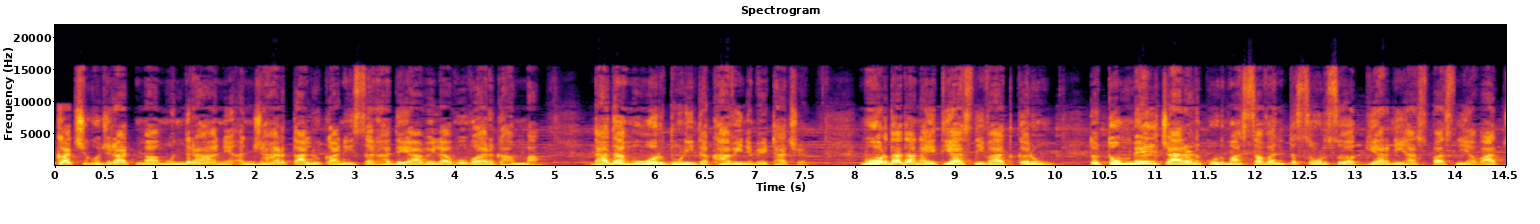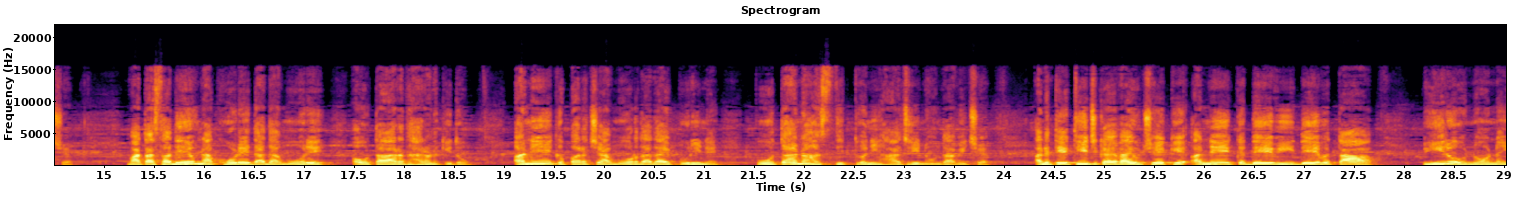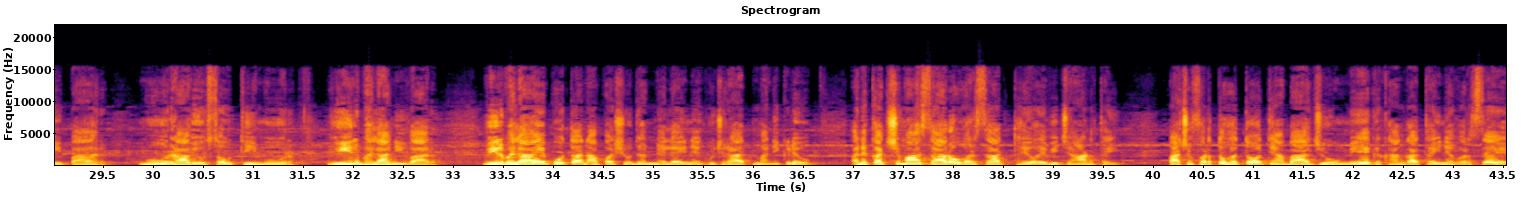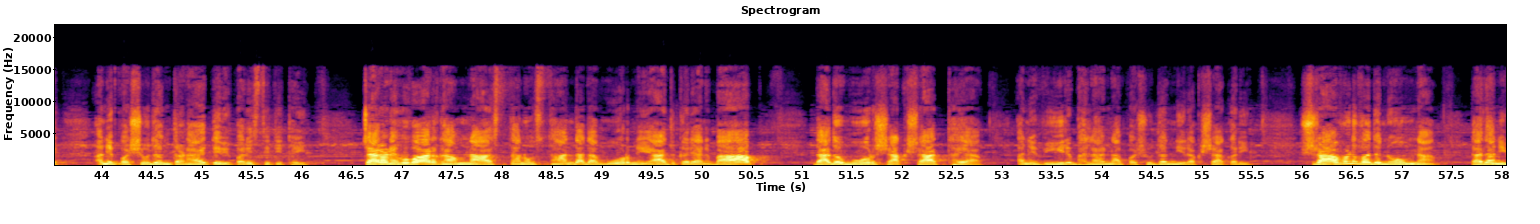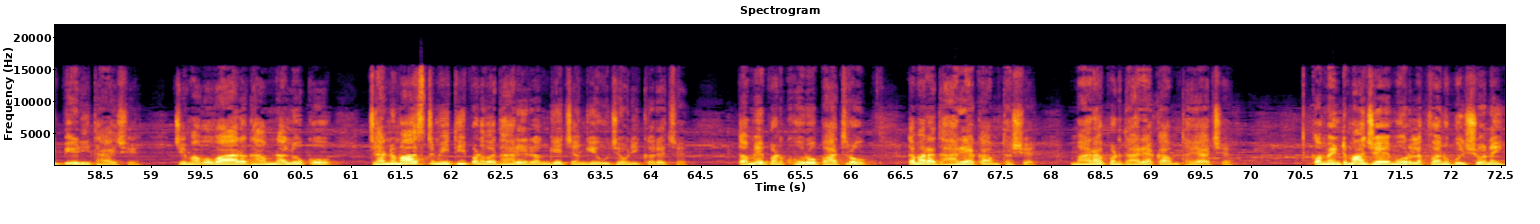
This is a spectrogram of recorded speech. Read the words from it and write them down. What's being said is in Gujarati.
કચ્છ ગુજરાતમાં મુન્દ્રા અને અંજાર તાલુકાની સરહદે આવેલા વોવાર ગામમાં દાદા મોર ધૂણી દખાવીને બેઠા છે. મોર દાદાના ઇતિહાસની વાત કરું તો તુંબેલ ચારણકુળમાં સંવંત સોળસો અગિયારની આસપાસની આ વાત છે. માતા સદેવના ખોડે દાદા મોરે અવતાર ધારણ કીધો. અનેક પરચા મોર દાદાએ પૂરીને પોતાના અસ્તિત્વની હાજરી નોંધાવી છે. અને તેથી જ કહેવાયું છે કે અનેક દેવી દેવતા પીરો નો નહીં પાર મોર આવ્યો સૌથી મોર વીર ભલાની વાર. વીર ભલાએ પોતાના પશુધનને લઈને ગુજરાતમાં નીકળ્યો અને કચ્છમાં સારો વરસાદ થયો એવી જાણ થઈ. પાછો ફરતો હતો ત્યાં બાજુ મેઘ ખાંગા થઈને વરસે અને પશુધન તણાય તેવી પરિસ્થિતિ થઈ. ચારણે વવાર ગામના આસ્થાનું સ્થાન દાદા મોરને યાદ કર્યા અને બાપ, દાદો મોર સાક્ષાત થયા અને વીર ભલાના પશુધનની રક્ષા કરી. શ્રાવણ વદ નોમના દાદાની પેઢી થાય છે. જેમાં વવાર ગામના લોકો જન્માષ્ટમીથી પણ વધારે રંગે ચંગે ઉજવણી કરે છે. તમે પણ ખોરો પાથરો, તમારા ધાર્યા કામ થશે. મારા પણ ધાર્યા કામ થયા છે. કમેન્ટમાં જય મોર લખવાનું ભૂલશો નહીં.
